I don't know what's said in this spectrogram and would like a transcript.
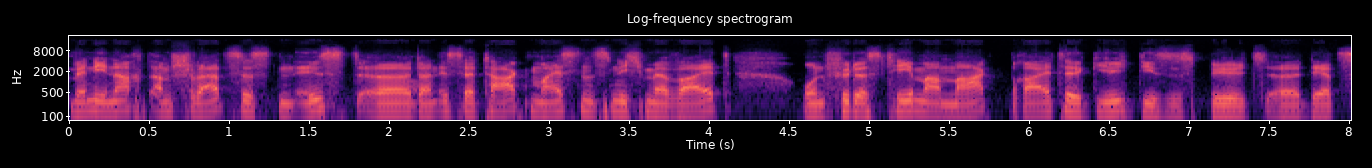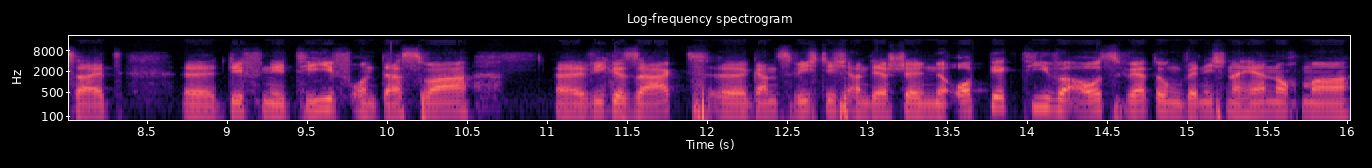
Wenn die Nacht am schwärzesten ist, äh, dann ist der Tag meistens nicht mehr weit. Und für das Thema Marktbreite gilt dieses Bild äh, derzeit äh, definitiv. Und das war äh, wie gesagt, äh, ganz wichtig an der Stelle eine objektive Auswertung. Wenn ich nachher nochmal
